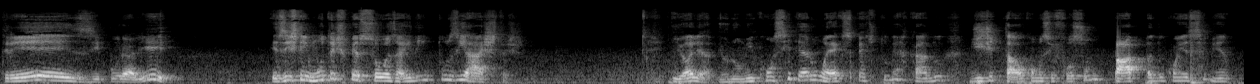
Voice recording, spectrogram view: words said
13, por ali, existem muitas pessoas ainda entusiastas. E olha, eu não me considero um expert do mercado digital como se fosse um papa do conhecimento.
